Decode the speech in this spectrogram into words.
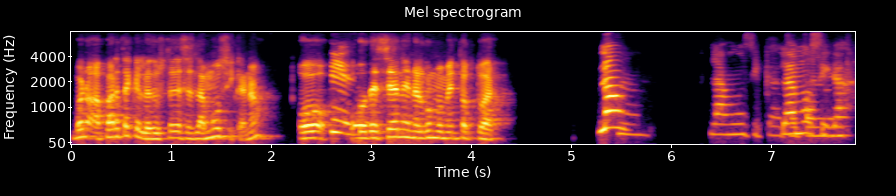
Bueno, aparte que lo de ustedes es la música, ¿no? O, o desean en algún momento actuar. No, la música. La música.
